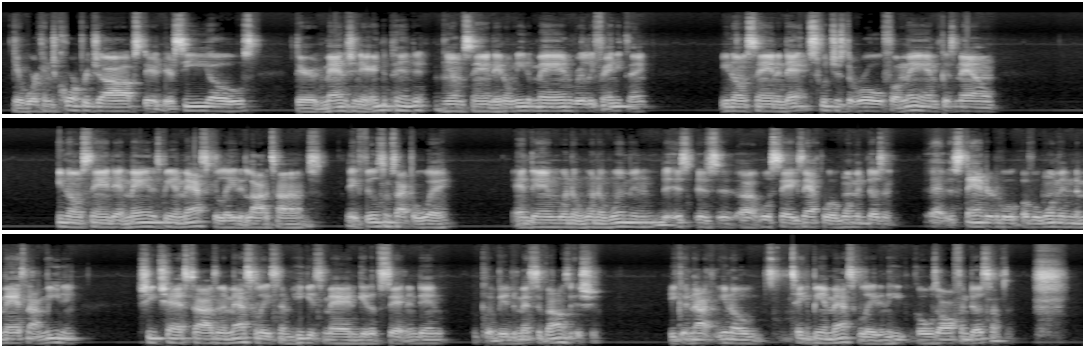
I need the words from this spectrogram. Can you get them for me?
they're working corporate jobs. They're they're CEOs. They're managing. They're independent. You know what I'm saying? They don't need a man really for anything. You know what I'm saying? And that switches the role for a man because now you know, i'm saying that man is being emasculated a lot of times. They feel some type of way, and then when a when a woman is, is uh, we'll say example, a woman doesn't have the standard of a, of a woman the man's not meeting, she chastises and emasculates him. He gets mad and gets upset, and then it could be a domestic violence issue. He could not, you know, take being emasculated, and he goes off and does something.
